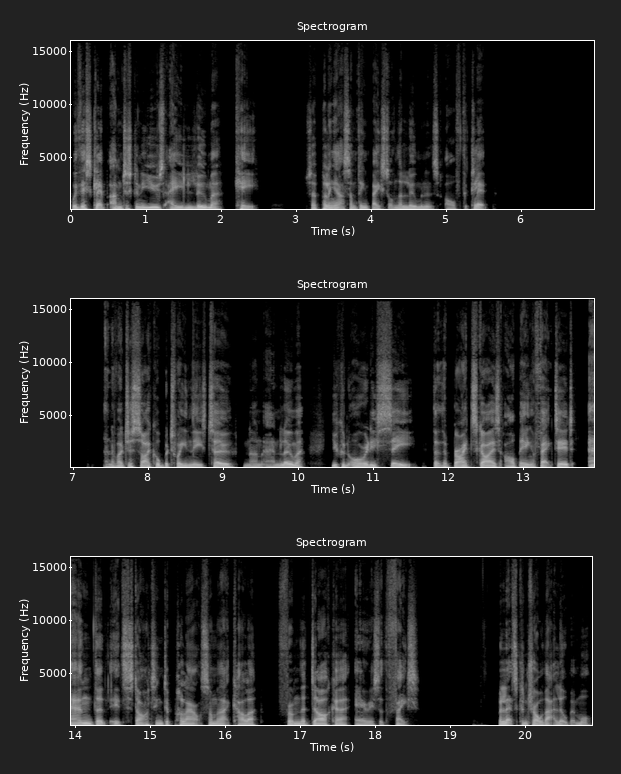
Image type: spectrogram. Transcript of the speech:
With this clip, I'm just going to use a Luma key. So pulling out something based on the luminance of the clip. And if I just cycle between these two, None and Luma, you can already see that the bright skies are being affected and that it's starting to pull out some of that color from the darker areas of the face. But let's control that a little bit more.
